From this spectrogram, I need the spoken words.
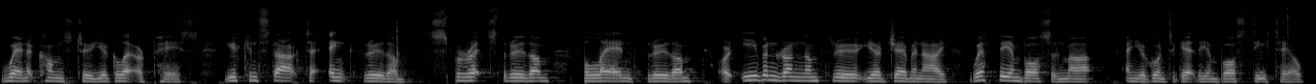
when it comes to your glitter paste. You can start to ink through them, spritz through them, blend through them, or even run them through your Gemini with the embossing mat and you're going to get the embossed detail.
